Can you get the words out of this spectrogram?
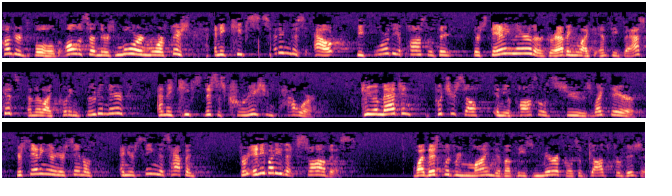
hundredfold. All of a sudden, there's more and more fish, and he keeps setting this out before the apostles. They're, they're standing there, they're grabbing like empty baskets, and they're like putting food in there, and they keep, this is creation power. Can you imagine? Put yourself in the apostles' shoes right there. You're standing there in your sandals, and you're seeing this happen. For anybody that saw this, why this would remind them of these miracles of God's provision.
